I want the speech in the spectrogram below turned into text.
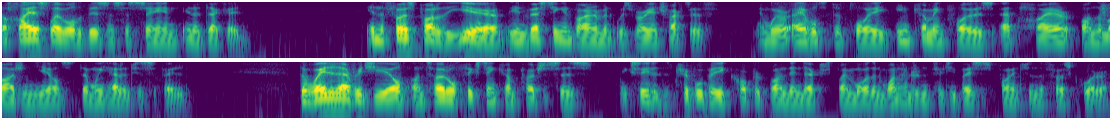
the highest level the business has seen in a decade. In the first part of the year, the investing environment was very attractive, and we were able to deploy incoming flows at higher on-the-margin yields than we had anticipated. The weighted average yield on total fixed income purchases exceeded the BBB corporate bond index by more than 150 basis points in the first quarter,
